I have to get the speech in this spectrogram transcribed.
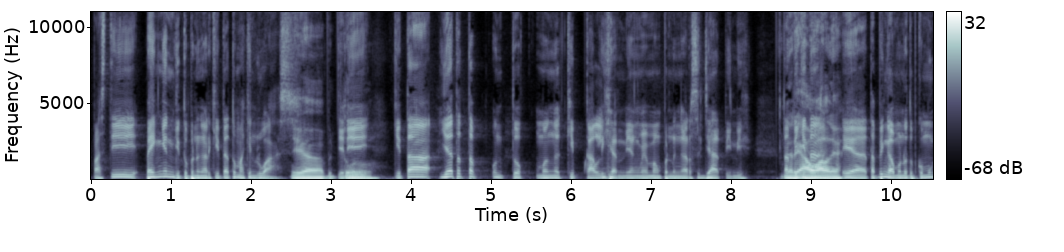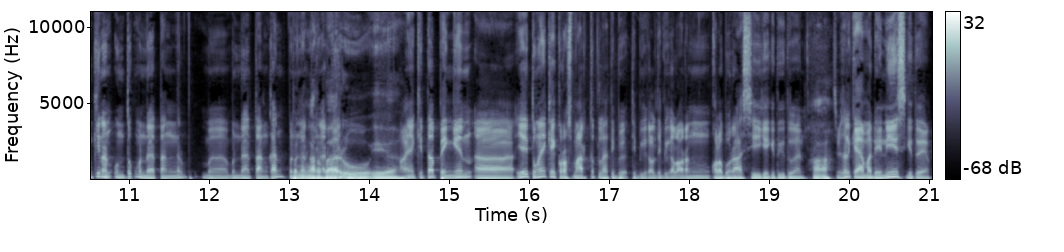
Pasti pengen gitu pendengar kita tuh makin luas. Iya, betul. Jadi kita ya tetap untuk mengekip kalian yang memang pendengar sejati nih. Dari kita, awal ya. Iya, tapi nggak menutup kemungkinan untuk mendatang me- mendatangkan Pendengar pendengar-pendengar baru, iya. Makanya kita pengen eh, ya hitungannya kayak cross market lah, tipi- tipikal-tipikal orang kolaborasi kayak gitu-gitu kan. Ha. Misalnya kayak sama Dennis gitu ya.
